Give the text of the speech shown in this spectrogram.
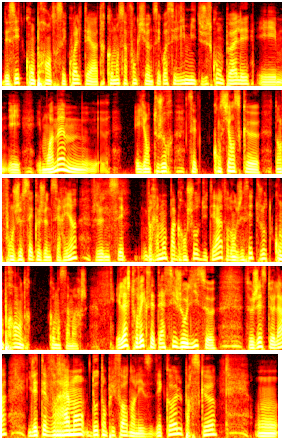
d'essayer de comprendre c'est quoi le théâtre, comment ça fonctionne, c'est quoi ses limites, jusqu'où on peut aller. Et moi-même, ayant toujours cette conscience que, dans le fond, je sais que je ne sais rien, je ne sais vraiment pas grand-chose du théâtre, donc j'essaie toujours de comprendre comment ça marche. Et là, je trouvais que c'était assez joli ce, ce geste-là. Il était vraiment d'autant plus fort dans les écoles parce que on,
